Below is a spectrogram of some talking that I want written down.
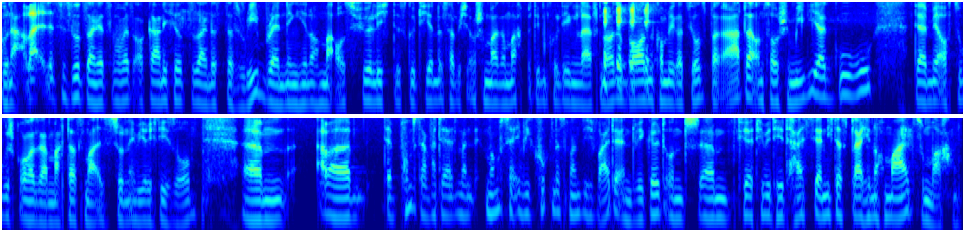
genau, aber das ist sozusagen, jetzt wollen wir jetzt auch gar nicht sozusagen das, das Rebranding hier nochmal ausführlich diskutieren. Das habe ich auch schon mal gemacht mit dem Kollegen Live Neugeborenen, Kommunikationsberater und Social Media Guru, der mir auch zugesprochen hat, gesagt, mach das mal, ist schon irgendwie richtig so. Ähm, aber der Punkt ist einfach, der, man, man, muss ja irgendwie gucken, dass man sich weiterentwickelt und ähm, Kreativität heißt ja nicht, das Gleiche nochmal zu machen.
